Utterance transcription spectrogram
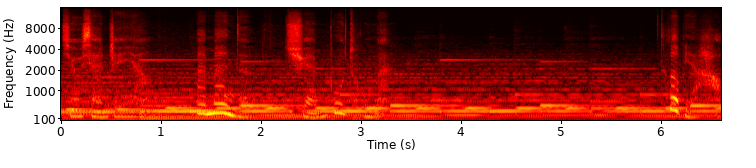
就像这样，慢慢的全部涂满，特别好。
